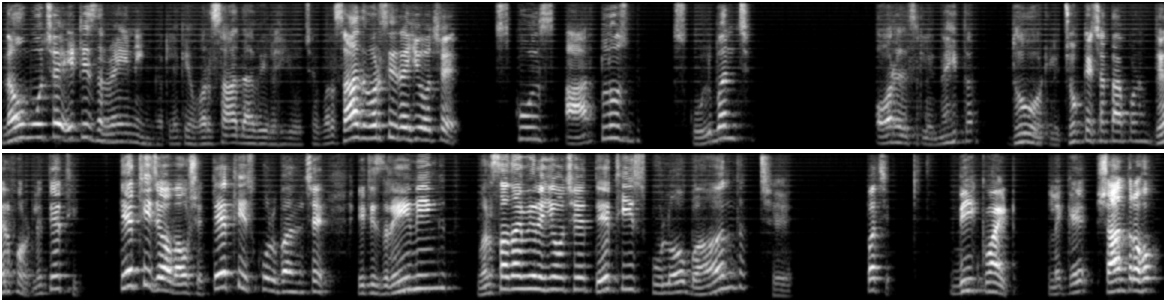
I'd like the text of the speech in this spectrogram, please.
નવમું છે ઇટ ઇઝ રેઇનિંગ એટલે કે વરસાદ આવી રહ્યો છે. વરસાદ વરસી રહ્યો છે. સ્કૂલ્સ આર ક્લોઝડ સ્કૂલ બંધ છે. ઓરેલ્સ એટલે નહીતર, ધો એટલે જોકે છતાં પણ ધેરફોર એટલે તેથી. તેથી જવાબ આવશે. તેથી સ્કૂલ બંધ છે. ઇટ ઇઝ રેઇનિંગ વરસાદ આવી રહ્યો છે. તેથી સ્કૂલો બંધ છે. પછી બી ક્વાઇટ એટલે કે શાંત રહો.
